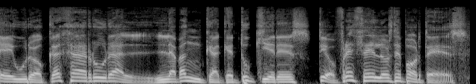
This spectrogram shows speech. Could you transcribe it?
Eurocaja Rural, la banca que tú quieres, te ofrece los deportes.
